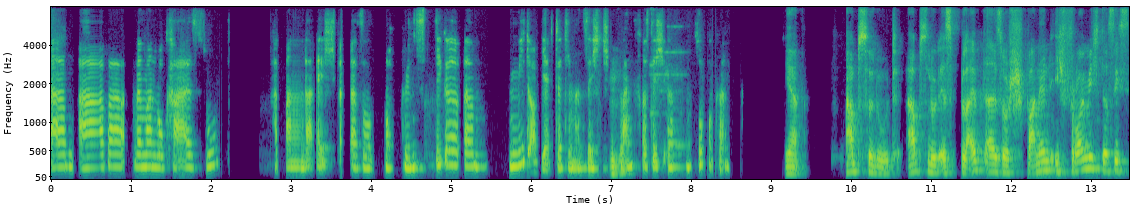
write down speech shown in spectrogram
Ähm, aber wenn man lokal sucht, hat man da echt also noch günstige ähm, Mietobjekte, die man sich mhm. langfristig äh, suchen kann. Ja, Absolut, absolut. Es bleibt also spannend. Ich freue mich, dass ich es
